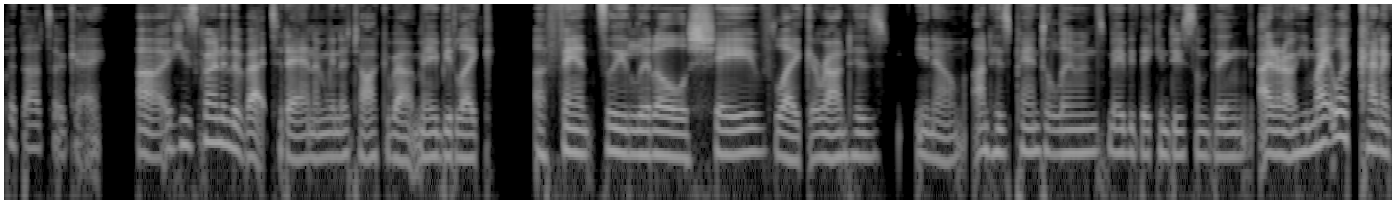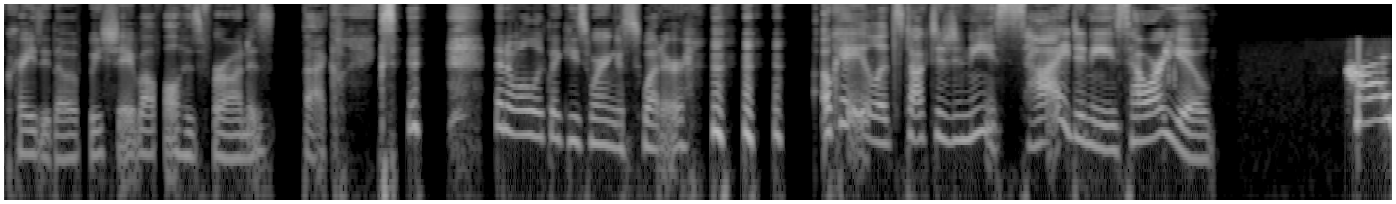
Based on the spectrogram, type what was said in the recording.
but that's okay. Uh, he's going to the vet today and I'm going to talk about maybe like a fancy little shave like around his you know on his pantaloons maybe they can do something i don't know he might look kind of crazy though if we shave off all his fur on his back legs then it will look like he's wearing a sweater okay let's talk to denise hi denise how are you Hi,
